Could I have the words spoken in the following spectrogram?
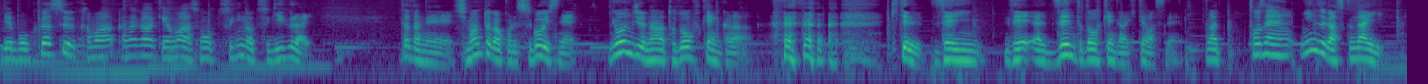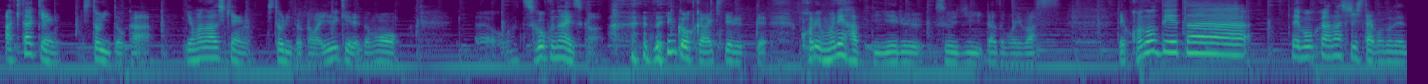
で僕が住む神奈川県はその次の次ぐらい。ただね四万十川これすごいですね。47都道府県から 来てる全員。全都道府県から来てますね、まあ、当然人数が少ない秋田県1人とか山梨県1人とかはいるけれどもすごくないですか？全国から来てるってこれ胸張って言える数字だと思います。でこのデータで僕が話したことで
